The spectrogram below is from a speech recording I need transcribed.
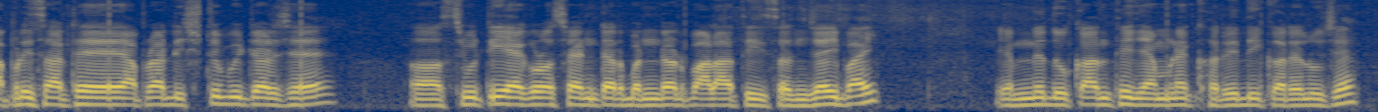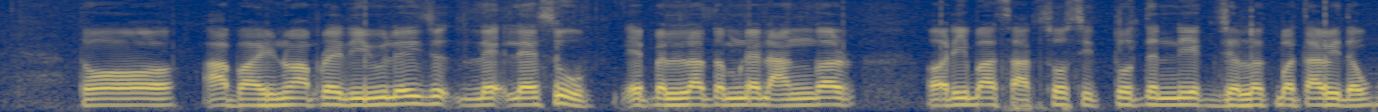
આપણી સાથે આપણા ડિસ્ટ્રીબ્યુટર છે સ્વીટી એગ્રો સેન્ટર બંડરપાળાથી સંજયભાઈ. એમની દુકાનથી જ એમણે ખરીદી કરેલું છે. તો આ ભાઈનો આપણે રિવ્યૂ લઈ લેશું. એ પહેલાં તમને ડાંગર અરીબા સાતસો સિત્તોતેરની એક ઝલક બતાવી દઉં.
